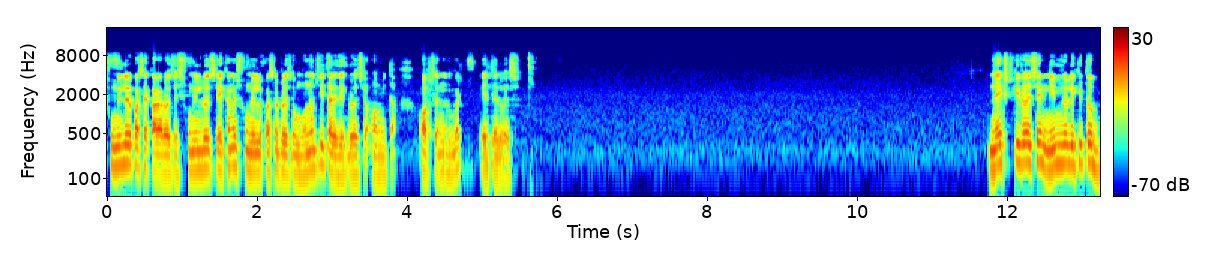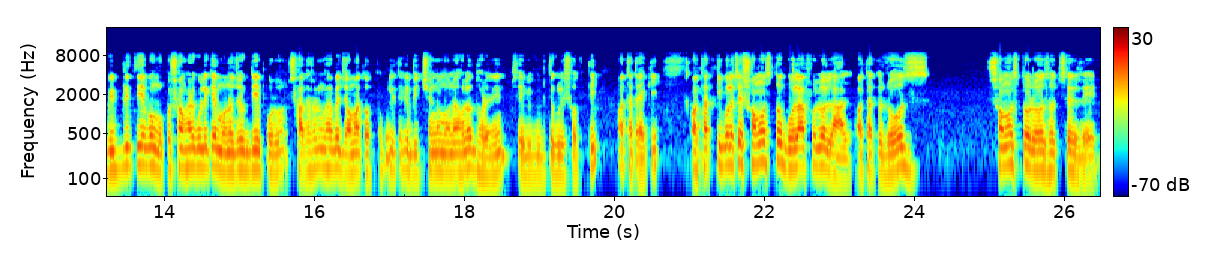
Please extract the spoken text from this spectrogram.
সুনীলের পাশে কারা রয়েছে? সুনীল রয়েছে এখানে, সুনীলের পাশে রয়েছে মনোজিৎ, আর এদিকে রয়েছে অমিতা। অপশন নাম্বার এতে রয়েছে। নেক্সট কি রয়েছে? নিম্নলিখিত বিবৃতি এবং উপসংহারগুলিকে মনোযোগ দিয়ে পড়ুন। সাধারণভাবে জমা তথ্যগুলি থেকে বিচ্ছিন্ন মনে হলেও ধরে নিন, সেই বিবৃতিগুলি সত্যি, অর্থাৎ একই। অর্থাৎ কি বলেছে? সমস্ত গোলাপ হলো লাল, অর্থাৎ রোজ, সমস্ত রোজ হচ্ছে রেড।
